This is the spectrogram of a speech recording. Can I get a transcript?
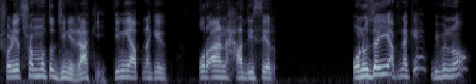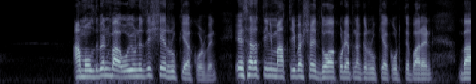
শরীয়তসম্মত যিনি রাখি তিনি আপনাকে কোরআন, হাদিসের অনুযায়ী আপনাকে বিভিন্ন আমল দেবেন বা ওই অনুযায়ী সে রুকিয়া করবেন। এছাড়া তিনি মাতৃভাষায় দোয়া করে আপনাকে রুকিয়া করতে পারেন বা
